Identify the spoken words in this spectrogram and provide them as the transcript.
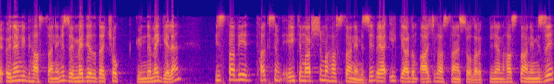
Evet. Önemli bir hastanemiz ve medyada da çok gündeme gelen. Biz tabii Taksim Eğitim Araştırma Hastanemizi veya İlk Yardım Acil Hastanesi olarak bilinen hastanemizi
